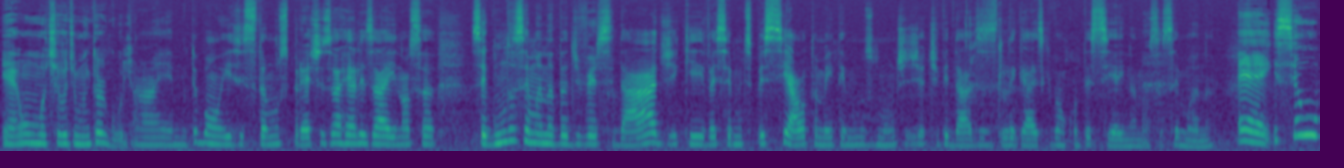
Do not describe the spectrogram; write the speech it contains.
é um motivo de muito orgulho. Ah, é muito bom. E estamos prestes a realizar aí nossa segunda semana da diversidade, que vai ser muito especial também. Temos um monte de atividades legais que vão acontecer aí na nossa semana. É, e se eu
